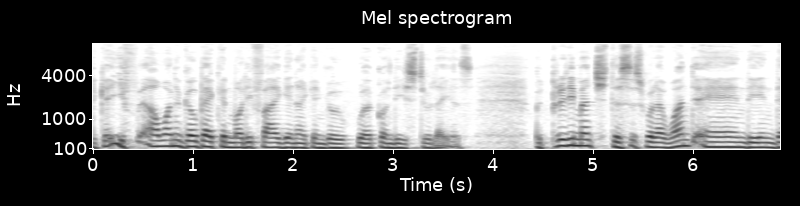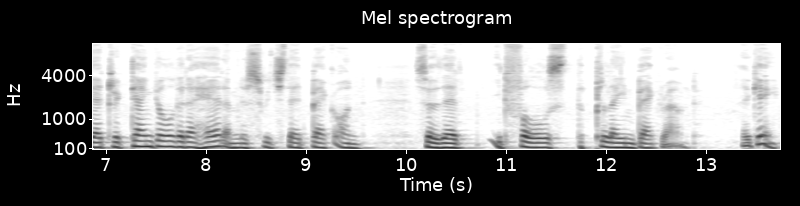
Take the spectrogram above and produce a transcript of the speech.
Okay, if I want to go back and modify again, I can go work on these two layers. But pretty much this is what I want. And then that rectangle that I had, I'm going to switch that back on so that it fills the plain background. Okay,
